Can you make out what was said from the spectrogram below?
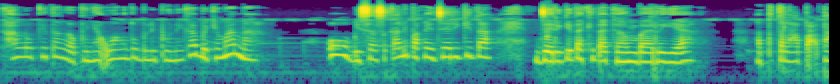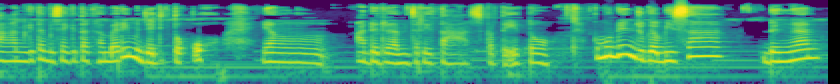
kalau kita nggak punya uang tuh beli boneka bagaimana? Oh bisa sekali pakai jari kita. Jari kita kita gambari ya. Atau telapak tangan kita bisa kita gambari menjadi tokoh yang ada dalam cerita seperti itu. Kemudian juga bisa dengan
